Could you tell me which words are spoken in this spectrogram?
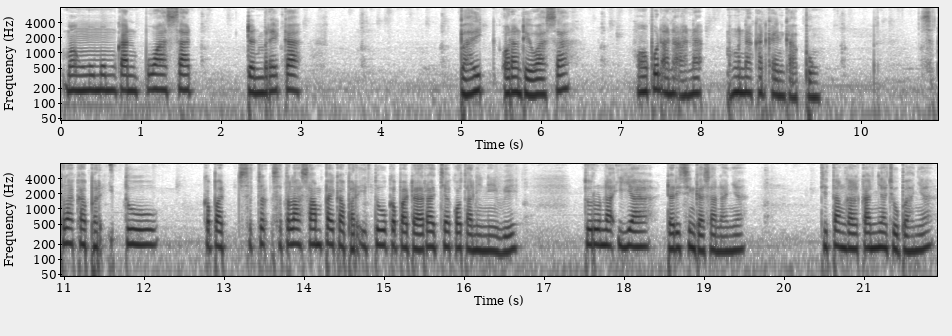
mengumumkan puasa dan mereka baik orang dewasa maupun anak-anak mengenakan kain kapung. Setelah kabar itu setelah sampai kabar itu kepada raja kota Niniwe, turunlah ia dari singgasananya, ditanggalkannya jubahnya,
